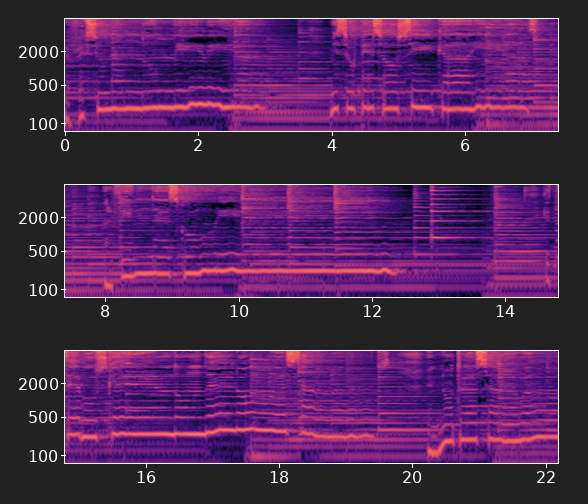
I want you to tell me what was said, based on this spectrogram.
Reflexionando mi vida, mis tropiezos y caídas, al fin descubrí que te busqué donde no estabas, en otras aguas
